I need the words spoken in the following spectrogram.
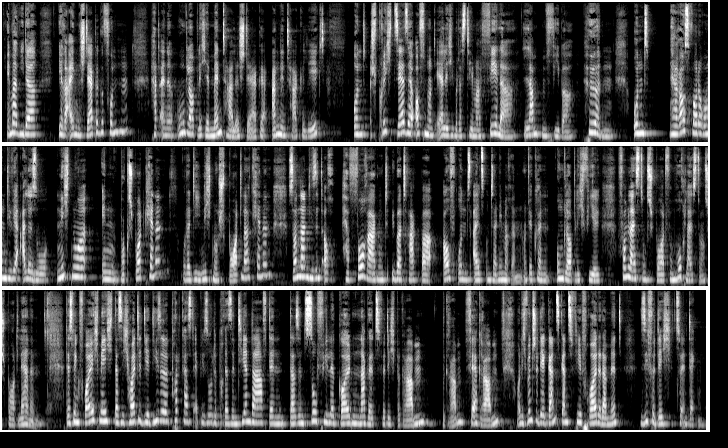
immer wieder ihre eigene Stärke gefunden, hat eine unglaubliche mentale Stärke an den Tag gelegt und spricht sehr, sehr offen und ehrlich über das Thema Fehler, Lampenfieber, Hürden und Herausforderungen, die wir alle so nicht nur in Boxsport kennen oder die nicht nur Sportler kennen, sondern die sind auch hervorragend übertragbar auf uns als Unternehmerinnen. Und wir können unglaublich viel vom Leistungssport, vom Hochleistungssport lernen. Deswegen freue ich mich, dass ich heute dir diese Podcast-Episode präsentieren darf, denn da sind so viele Golden Nuggets für dich begraben begraben, vergraben. Und ich wünsche dir ganz, ganz viel Freude damit, sie für dich zu entdecken.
